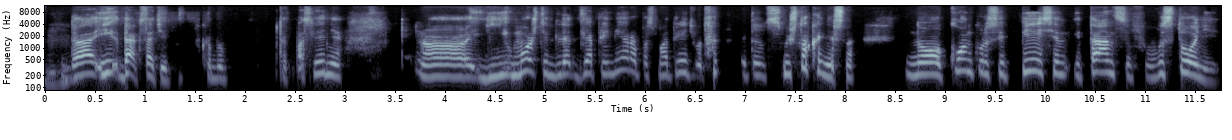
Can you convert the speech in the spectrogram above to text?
Mm-hmm. Да, и да, кстати, как бы так последнее. А, можете для, для примера посмотреть, вот это смешно, конечно, но конкурсы песен и танцев в Эстонии.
